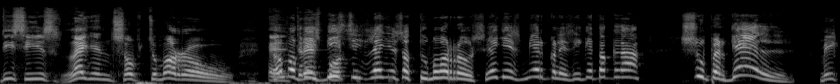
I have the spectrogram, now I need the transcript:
This is Legends of Tomorrow. ¿Cómo que 3 This is Legends of Tomorrow? Hoy es miércoles y que toca Supergirl. ¡Me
